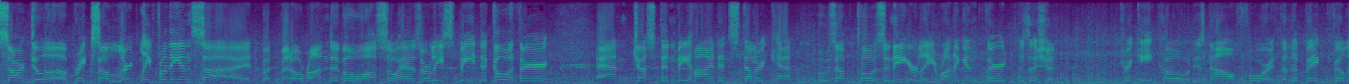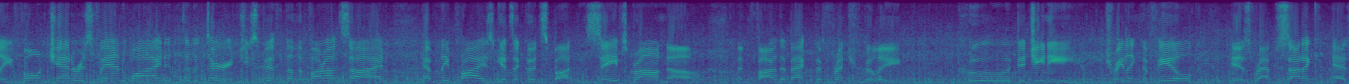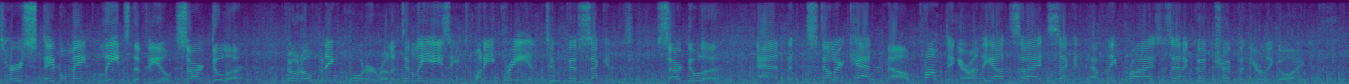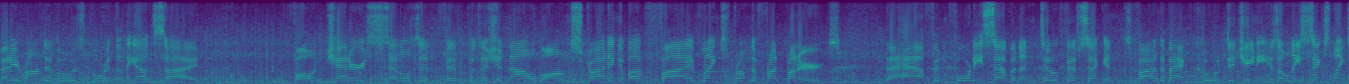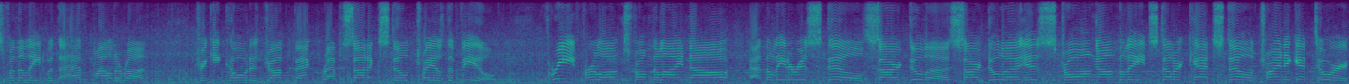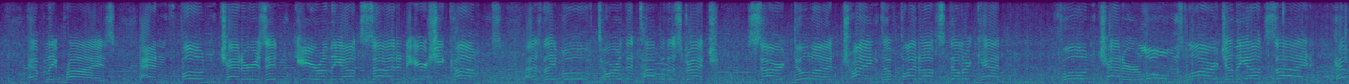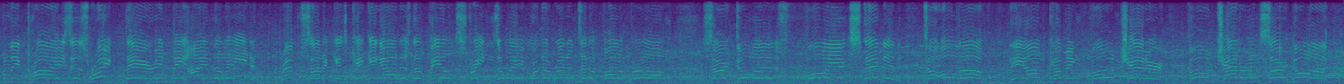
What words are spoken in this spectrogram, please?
Sardula breaks alertly from the inside, but Meadow Rendezvous also has early speed to go with her. And just in behind it, Stellar Cat, who's up close and eagerly running in third position. Tricky Code is now fourth. And the big filly, Phone Chatter is fanned wide into the turn. She's fifth on the far outside. Heavenly Prize gets a good spot and saves ground now. Then farther back, the French filly, Genie. Trailing the field is Rhapsodic as her stablemate leads the field. Sardula through an opening quarter, relatively easy, 23 and 2 fifths seconds. Sardula and Stellar Cat now prompting her on the outside second. Heavenly Prize has had a good trip in the early going. Meadow Rendezvous fourth on the outside. Phone Chatter settles in fifth position now, long striding about five lengths from the front runners. The half in 47 and two fifths seconds. Farther back, Coup de Genie is only six lengths from the lead with the half mile to run. Tricky Code has dropped back. Rhapsodic still trails the field. Three furlongs from the line now, and the leader is still Sardula. Sardula is strong on the lead. Stellar Cat still trying to get to her. Heavenly Prize and Phone Chatters in gear on the outside, and here she comes as they move toward the top of the stretch. Sardula trying to fight off Stellar Cat. Phone Chatter Nardula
